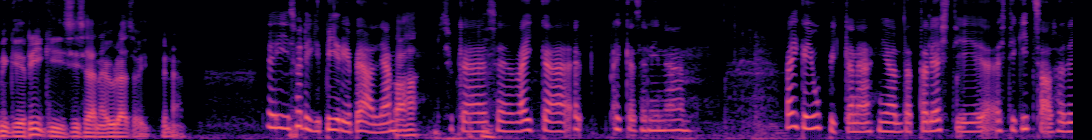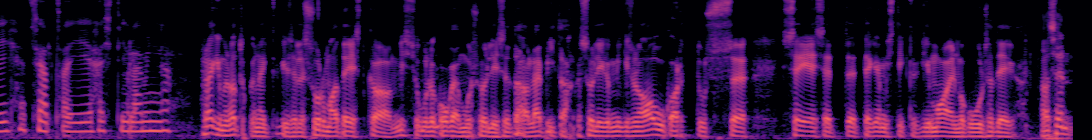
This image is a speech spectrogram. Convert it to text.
mingi riigisisene ülesõitmine? ei, see oligi piiri peal jah, sihuke see väike, väike selline väike jupikene nii-öelda, et ta oli hästi-hästi kitsas oli, et sealt sai hästi üle minna. Räägime natukene ikkagi sellest surmateest ka, missugune kogemus oli seda läbida, kas oli ka mingisugune aukartus sees, et, et tegemist ikkagi maailmakuulsa teega? aga see on,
